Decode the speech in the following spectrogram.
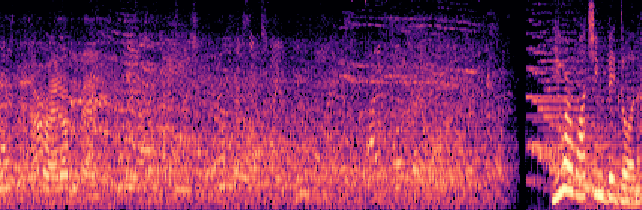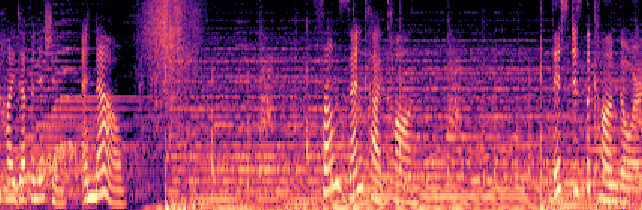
All right, I'll be back. You are watching VidGo in high definition, and now. From Zenkai Con. This is the Congoer.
